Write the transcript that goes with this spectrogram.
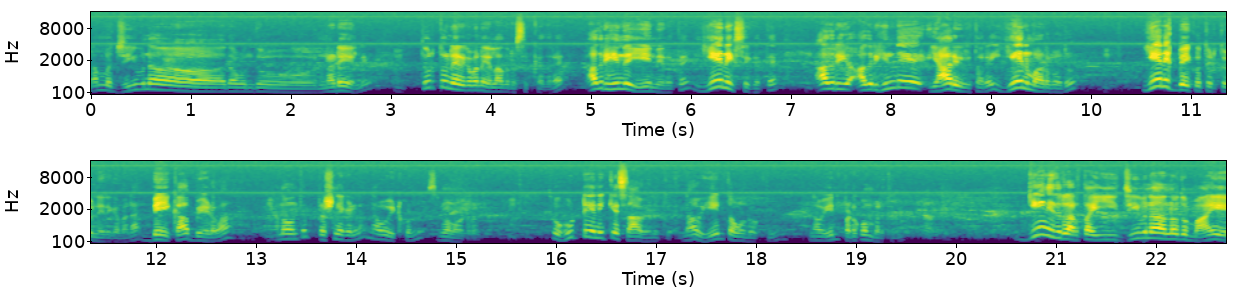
ನಮ್ಮ ಜೀವನದ ಒಂದು ನಡೆಯಲ್ಲಿ ತುರ್ತು ನಿರ್ಗಮನ ಎಲ್ಲಾದರೂ ಸಿಕ್ಕಿದ್ರೆ ಅದ್ರ ಹಿಂದೆ ಏನಿರುತ್ತೆ, ಏನಕ್ಕೆ ಸಿಗುತ್ತೆ, ಅದ್ರ ಅದ್ರ ಹಿಂದೆ ಯಾರು ಇರ್ತಾರೆ ಏನು ಮಾಡ್ಬೋದು, ಏನಕ್ಕೆ ಬೇಕು ತುರ್ತು ನಿರ್ಗಮನ, ಬೇಕಾ, ಬೇಡವಾ ಅನ್ನೋವಂಥ ಪ್ರಶ್ನೆಗಳನ್ನ ನಾವು ಇಟ್ಕೊಂಡು ಸಿನಿಮಾ ಮಾಡಿರೋದು. ಸೊ ಹುಟ್ಟೇನಕ್ಕೆ ಸಾವೇನಕ್ಕೆ ನಾವು ಏನು ತೊಗೊಂಡು ಹೋಗ್ತೀವಿ, ನಾವು ಏನು ಪಡ್ಕೊಂಬರ್ತೀವಿ ಏನಿದ್ರ ಅರ್ಥ, ಈ ಜೀವನ ಅನ್ನೋದು ಮಾಯೆ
